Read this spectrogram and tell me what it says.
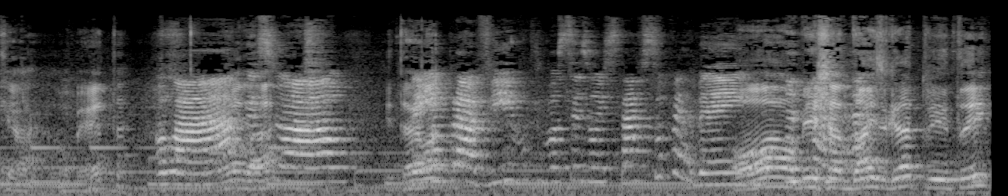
Que é a Roberta. Olá, Olá. pessoal. Então Venham ela- pra Vivo que vocês vão estar super bem. Ó, o merchandise gratuito, hein?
